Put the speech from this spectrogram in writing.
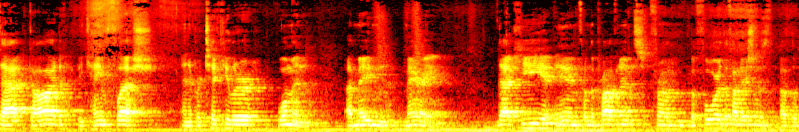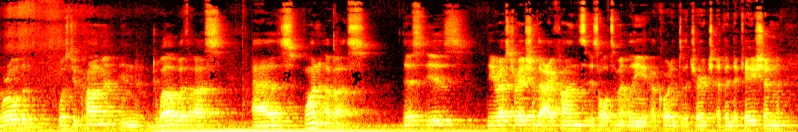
that God became flesh and a particular woman, a maiden, Mary, that he, and from the providence from before the foundations of the world, was to come and dwell with us as one of us. This is the restoration of the icons is ultimately, according to the church, a vindication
